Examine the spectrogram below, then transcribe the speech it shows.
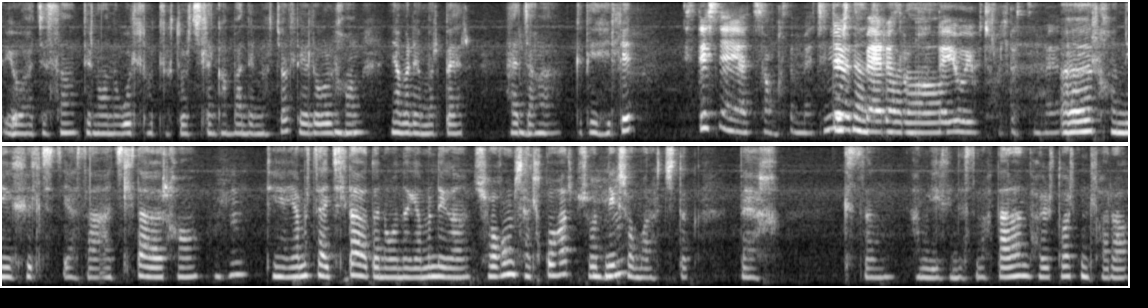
юу ажилласан. Тэр нөгөө үйл хөдлөх зурчлалын компани дээр нь очивол тэгэл өөрийнхөө ямар ямар байр хайж байгаа гэдгийг хэлээд Стесний яаж сонгосон бай? Чиний байраа сонгохдоо юу юу чухалдсан бай? Ойрхон эхэлж яасан ажилдаа ойрхон. Тийм ямар ч ажилдаа одоо нөгөө нэг ямар нэгэн шугам солихгүйгээр шууд нэг шугамаар очдог байх гэсэн хамгийн ихэндээс мах. Дараа нь хоёрдугаарт нь болохоор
